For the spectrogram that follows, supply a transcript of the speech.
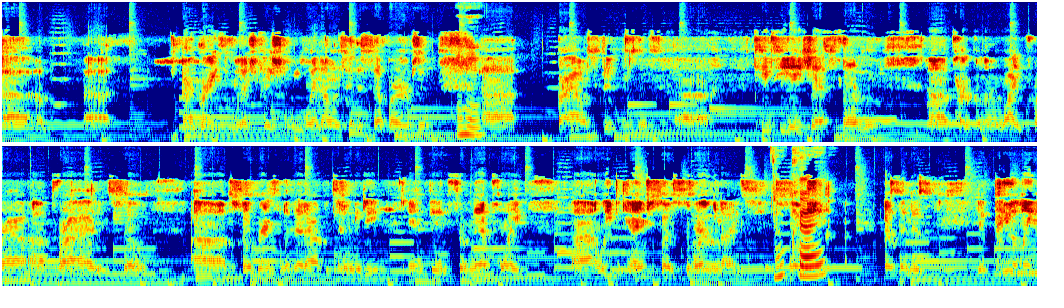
uh, uh, our grade school education, we went on to the suburbs and mm-hmm. Uh, proud students of uh, TTHS, Thornton, uh, Purple and White Pride, Pride. and so. I'm so grateful for that opportunity, and then from that point, we became suburbanites. Okay. So wasn't as appealing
